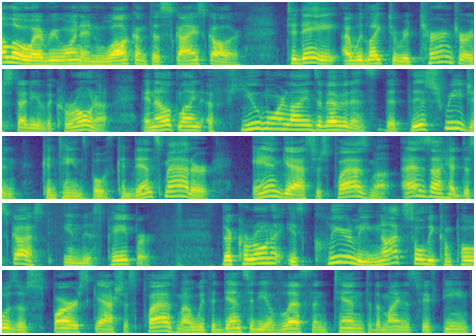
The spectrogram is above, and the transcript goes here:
Hello everyone and welcome to Sky Scholar. Today I would like to return to our study of the corona and outline a few more lines of evidence that this region contains both condensed matter and gaseous plasma as I had discussed in this paper. The corona is clearly not solely composed of sparse gaseous plasma with a density of less than 10 to the minus 15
